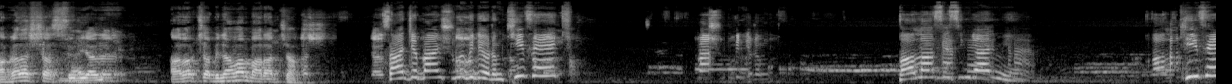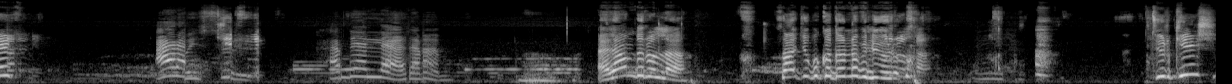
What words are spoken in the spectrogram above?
Arkadaşlar Suriye'de Arapça bilen var mı Arapça? Sadece ben şunu biliyorum. Kifek. Ben şunu biliyorum. Vallahi sesim gelmiyor. Kifek. Arabi Elhamdülillah. Sadece bu kadarını biliyorum. Türkiş.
